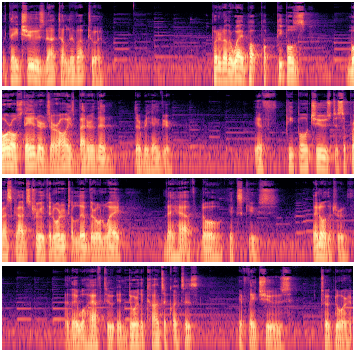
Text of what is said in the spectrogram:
but they choose not to live up to it. Put another way, people's moral standards are always better than their behavior. If people choose to suppress God's truth in order to live their own way, they have no excuse. They know the truth, and they will have to endure the consequences if they choose to ignore it.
